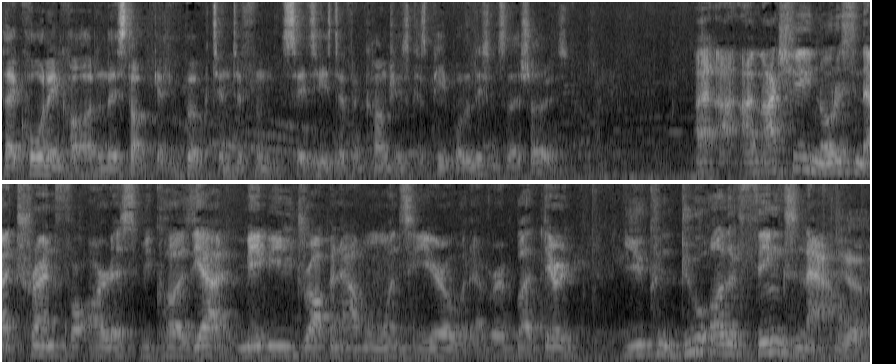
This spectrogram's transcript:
their calling card, and they start getting booked in different cities, different countries, because people listen to their shows. I, I- I'm actually noticing that trend for artists because yeah, maybe you drop an album once a year or whatever, but there you can do other things now Yeah.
